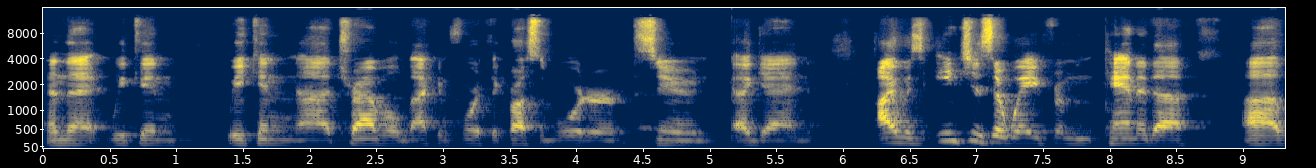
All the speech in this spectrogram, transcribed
and that we can we can uh, travel back and forth across the border soon again. I was inches away from Canada uh,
